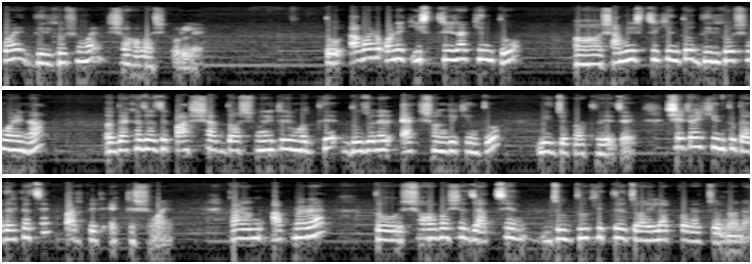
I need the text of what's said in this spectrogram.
পায় দীর্ঘ সময় সহবাস করলে। তো আবার অনেক স্ত্রীরা কিন্তু স্বামী স্ত্রী কিন্তু দীর্ঘ সময় না, দেখা যায় যে পাঁচ, সাত, দশ মিনিটের মধ্যে দুজনের একসঙ্গে কিন্তু বীর্যপাত হয়ে যায়। সেটাই কিন্তু তাদের কাছে পারফেক্ট একটা সময়। কারণ আপনারা তো সহবাসে যাচ্ছেন যুদ্ধক্ষেত্রে জয়লাভ করার জন্য না।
